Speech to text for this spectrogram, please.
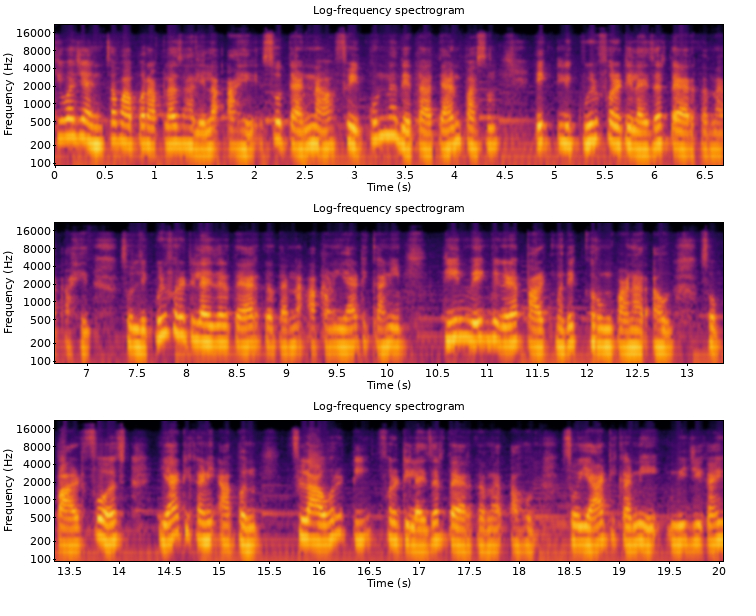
किंवा ज्यांचा वापर आपला झालेला आहे सो त्यांना फेकून न देता त्यांपासून एक लिक्विड फर्टिलायझर तयार करणार आहेत. सो लिक्विड फर्टिलायझर तयार करताना आपण या ठिकाणी तीन वेगवेगळ्या पार्टमध्ये करून पाहणार आहोत. सो पार्ट फर्स्ट या ठिकाणी आपण फ्लावर टी फर्टिलायझर तयार करणार आहोत. सो या ठिकाणी मी जी काही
